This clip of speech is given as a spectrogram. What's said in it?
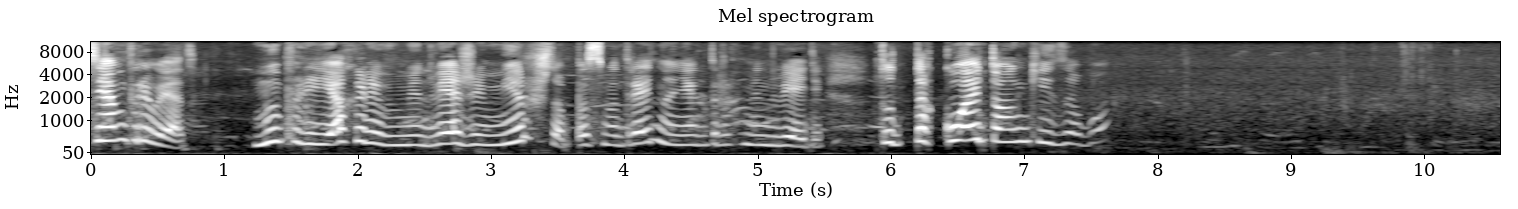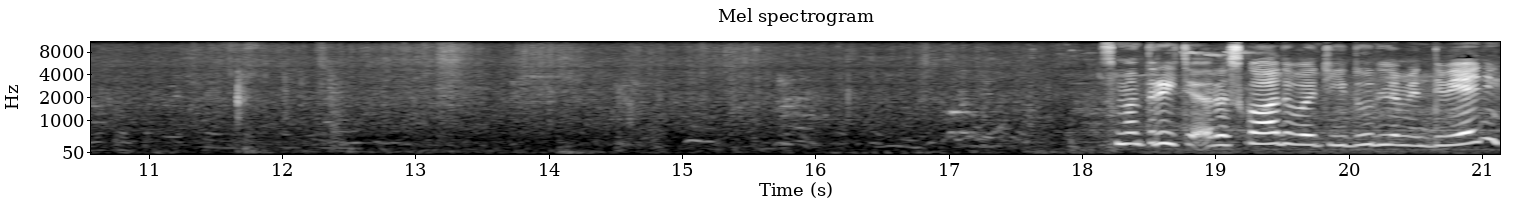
Всем привет! Мы приехали в медвежий мир, чтобы посмотреть на некоторых медведей. Тут такой тонкий забор. Смотрите, раскладывают еду для медведей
